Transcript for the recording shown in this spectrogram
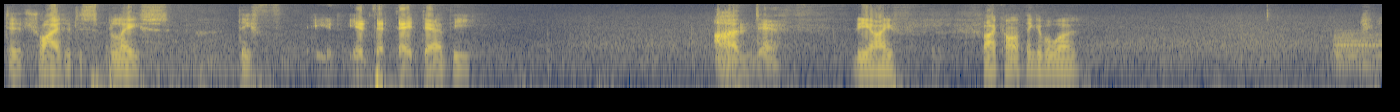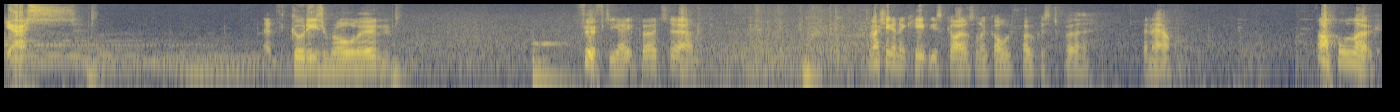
to try to displace the it, it, the, under the I f I can't think of a word. Yes. Let the goodies roll in. 58 per turn. I'm actually going to keep these guys on a gold focused for, for now. Oh, look!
